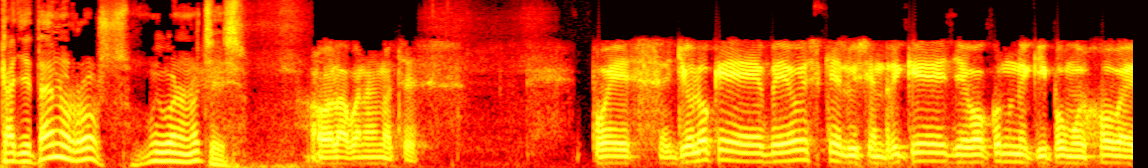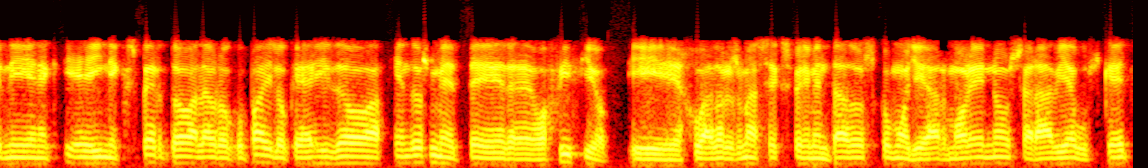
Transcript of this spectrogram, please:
Cayetano Ross, muy buenas noches. Hola, buenas noches. Pues yo lo que veo es que Luis Enrique llegó con un equipo muy joven e inexperto a la Eurocopa y lo que ha ido haciendo es meter eh, oficio y jugadores más experimentados como Gerard Moreno, Sarabia, Busquets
